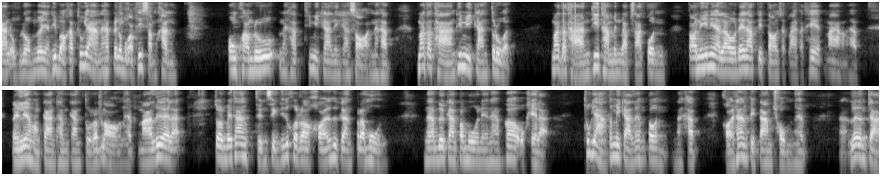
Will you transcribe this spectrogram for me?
การอบรมด้วยอย่างที่บอกครับทุกอย่างนะครับ เป็นองค์ประกอบที่สำคัญ องค์ความรู้นะครับที่มีการเรียนการสอนนะครับ มาตรฐานที่มีการตรวจ มาตรฐานที่ทำเป็นแบบสากล ตอนนี้เนี่ยเราได้รับติดต่อจากหลายประเทศมากนะครับ ในเรื่องของการทำการตรวจรับรองนะครับ มาเรื่อยล้วจนไปทั้งถึงสิ่งที่ทุกคนรอคอยก็คือการประมูลนะครับ โดยการประมูลเนี่ยนะครับก็โอเคละทุกอย่างต้องมีการเริ่มต้นนะครับ ขอให้ท่านติดตามชมนะครับ เริ่มจาก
